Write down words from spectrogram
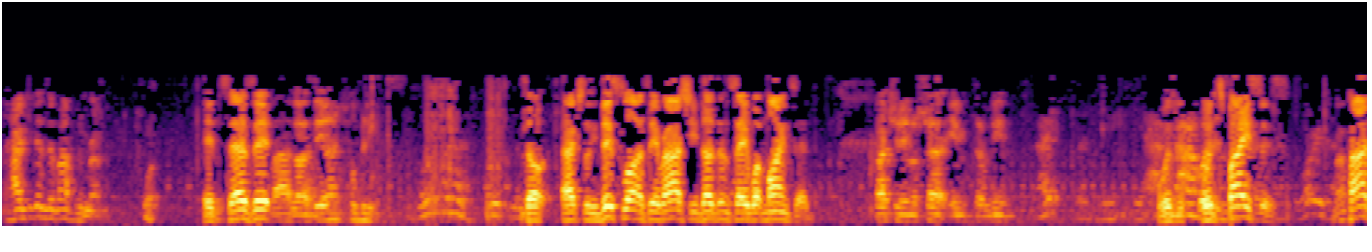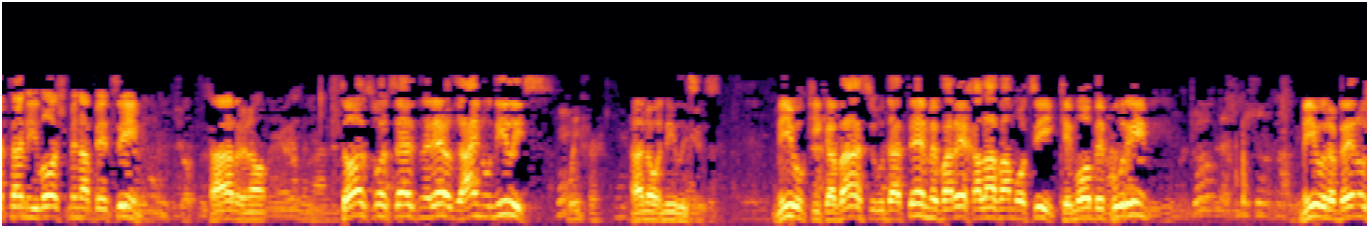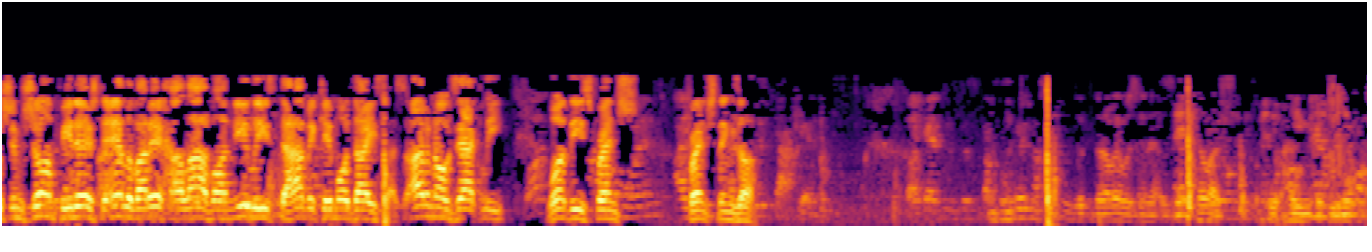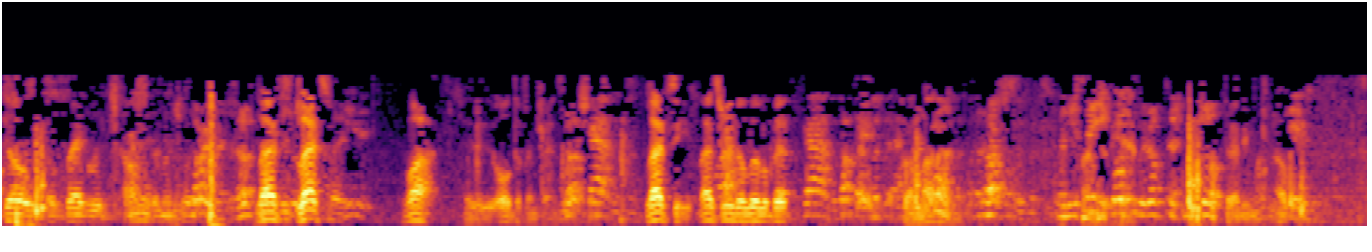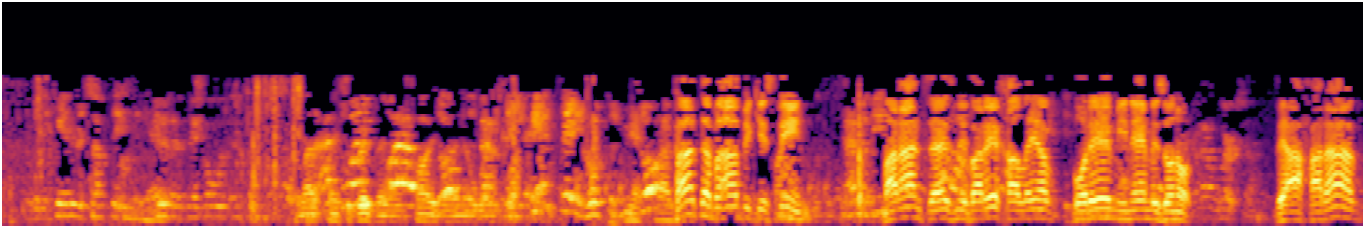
How'd you- get the vafli, brother? It says it. So actually, this law there Rashi doesn't say what mine said with with spices. Min abetzim. I don't know. Tosfot says nerel zainu nilis. Wafer. I know what nilis is. Miu ki kavas udate mevarech alav hamotzi kemo bepurim. Miu Rabbeinu Shimshon piresh te'en levarech alav on nilis tehave kemo daisas. I don't know exactly what these French French things are. The rabbi was gonna, tell us how you, if you make dough or bread with almonds. I'm not sure. Let's let's what? All different translations. Let's see. Let's read a little bit from When you say you go through Rav Tashmitot, 31. okay, Okay. when you cater something, you A lot of fancy bread and parties. I don't know what it's like. can't say Rav Pata ba'ab. Maran says mevarech alev bore mine mezonot. Ve'acharav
